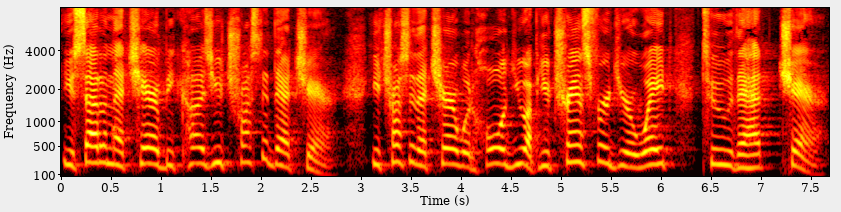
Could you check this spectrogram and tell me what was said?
You sat in that chair because you trusted that chair. You trusted that chair would hold you up. You transferred your weight to that chair.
